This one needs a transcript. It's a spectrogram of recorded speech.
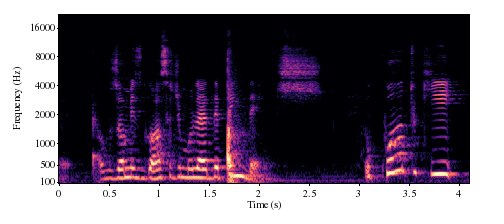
é, os homens gostam de mulher dependente. O quanto que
